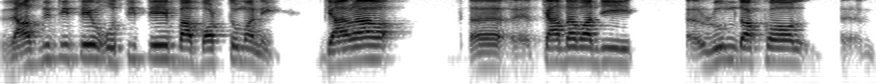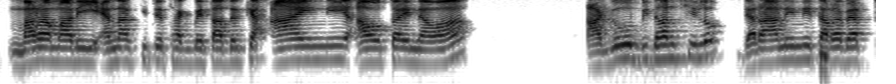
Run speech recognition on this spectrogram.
রাজনীতিতে, অতীতে বা বর্তমানে যারা চাঁদাবাজি, রুম দখল, মারামারি, এনার্কিতে থাকবে, তাদেরকে আইনি আওতায় নেওয়া আগেও বিধান ছিল। যারা আনেনি তারা ব্যর্থ।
